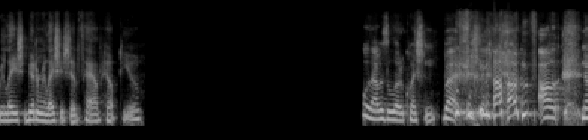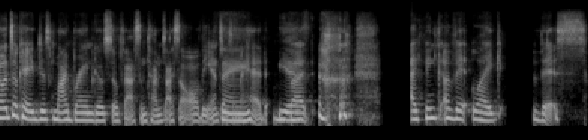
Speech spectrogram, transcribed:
relation building relationships have helped you? oh that was a loaded question but I'll, no it's okay just my brain goes so fast sometimes i saw all the answers in my head Yes. but i think of it like this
